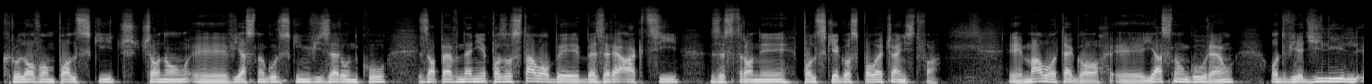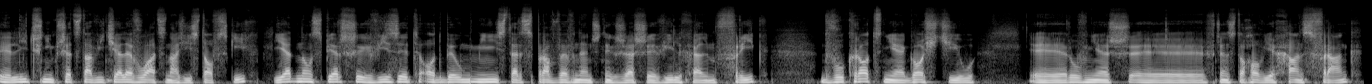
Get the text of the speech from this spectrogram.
królową Polski czczoną e, w jasnogórskim wizerunku zapewne nie pozostałoby bez reakcji ze strony polskiego społeczeństwa. Y, mało tego, y, Jasną Górę odwiedzili liczni przedstawiciele władz nazistowskich. Jedną z pierwszych wizyt odbył minister spraw wewnętrznych Rzeszy Wilhelm Frick. Dwukrotnie gościł y, również w Częstochowie Hans Frank.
